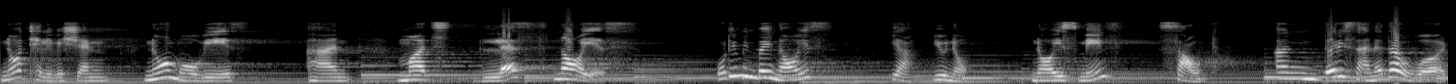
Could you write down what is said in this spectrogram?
no television, no movies, and much less noise. What do you mean by noise? Yeah, you know. Noise means sound. And there is another word,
